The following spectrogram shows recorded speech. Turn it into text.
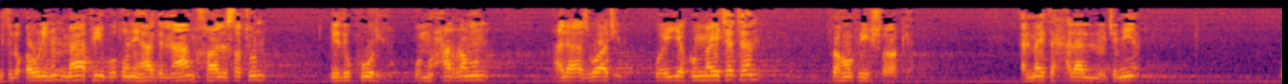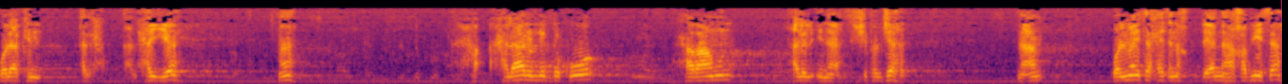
مثل قولهم ما في بطون هذا الأنعام خالصة لذكورنا. ومحرم على أزواجنا وإن يكن ميتة فهم فيه شركاء الميتة حلال للجميع ولكن الحية حلال للذكور حرام على الإناث. شوف الجهل. نعم. والميتة حيث لأنها خبيثة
